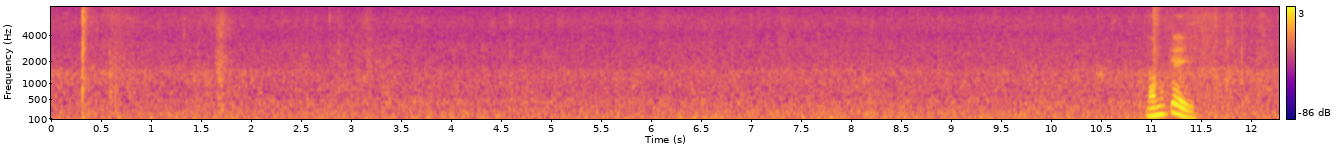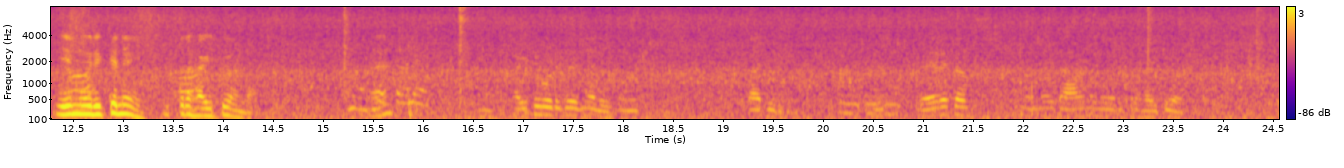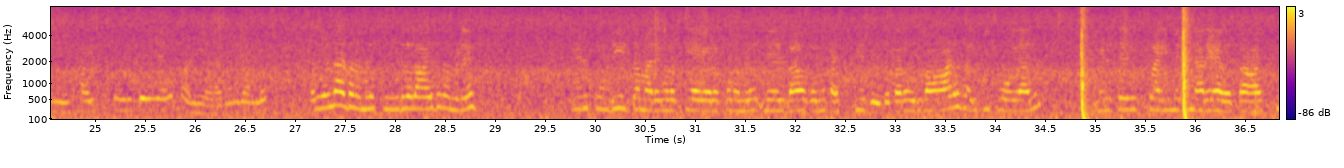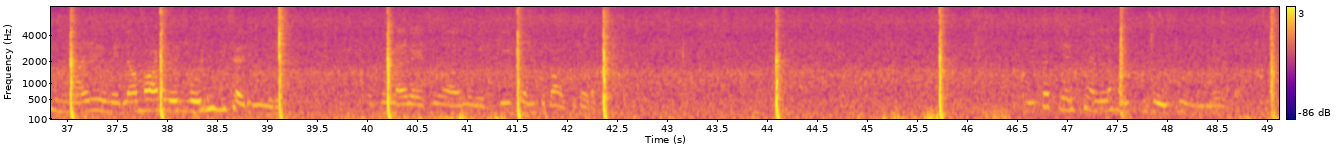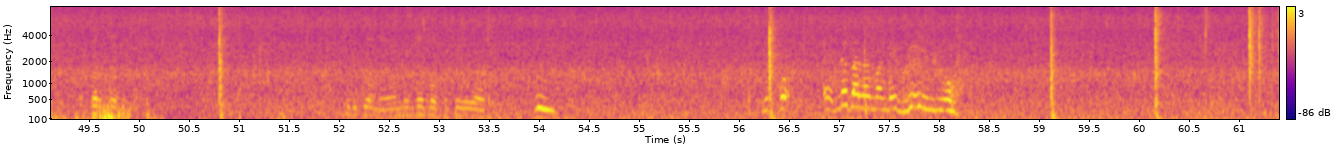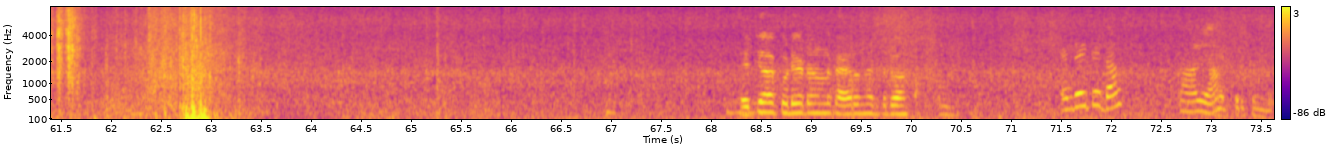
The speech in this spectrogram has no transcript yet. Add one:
നമുക്കേ ഈ മുരുക്കിന് ഇത്ര ഹൈറ്റ് വേണ്ട. ഹൈറ്റ് കൊടുത്തു കഴിഞ്ഞാലേ ഇത്ര ഹൈറ്റ് വേണം ഹൈറ്റ് കൂടിക്കഴിഞ്ഞാലും പണിയാണ്. അതുകൊണ്ട് നമ്മൾ അതുകൊണ്ടാട്ടോ നമ്മൾ കൂടുതലായിട്ട് നമ്മുടെ ഈ ഒരു കുടിയിട്ട മരങ്ങളൊക്കെ ആയാലൊക്കെ നമ്മൾ മേൽഭാഗമൊക്കെ ഒന്ന് കട്ട് ചെയ്തിട്ട് കാരണം ഒരുപാട് ഹൈറ്റിൽ പോയാലും ഇവിടുത്തെ ഒരു ക്ലൈമറ്റിന് അറിയാതെ കാറ്റും മഴയും എല്ലാം പാടെ വരുമ്പോൾ ഒരുമിച്ചായിരിക്കും വരും. അപ്പോൾ ഉണ്ടായാലായിട്ട് അതൊന്ന് വെട്ടിയിട്ട് നമുക്ക് ബാക്കി തുടങ്ങാം. അത്യാവശ്യം നല്ല ഹൈറ്റ് കുറച്ച് തല മണ്ടേ ചേച്ചി ആ കൊടി കെട്ടാനുള്ള കയറൊന്നും എടുത്തിട്ട് ഇതാ താഴെയാ അപ്പുറത്തുണ്ട്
